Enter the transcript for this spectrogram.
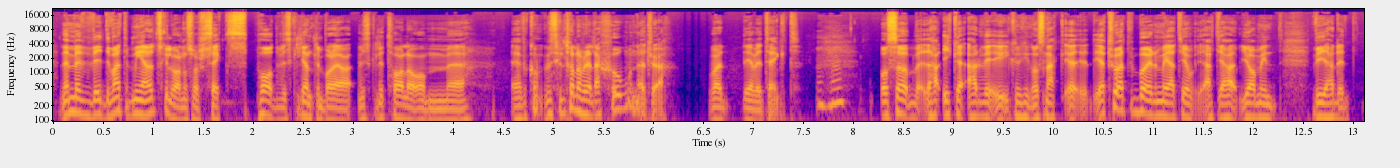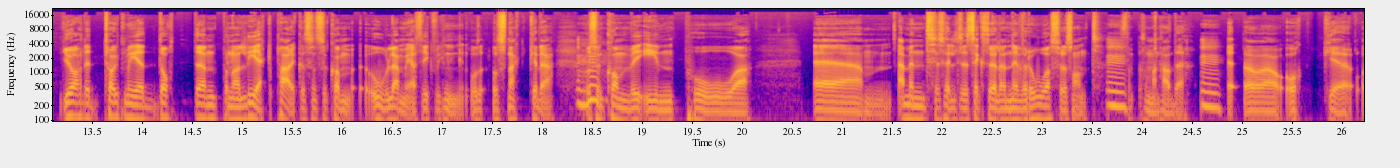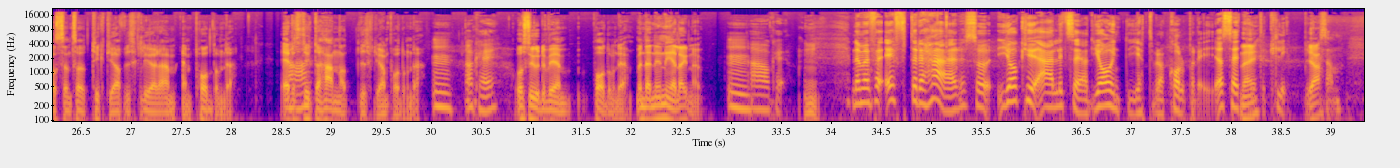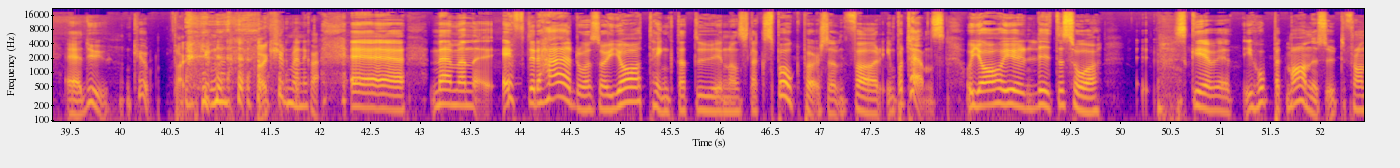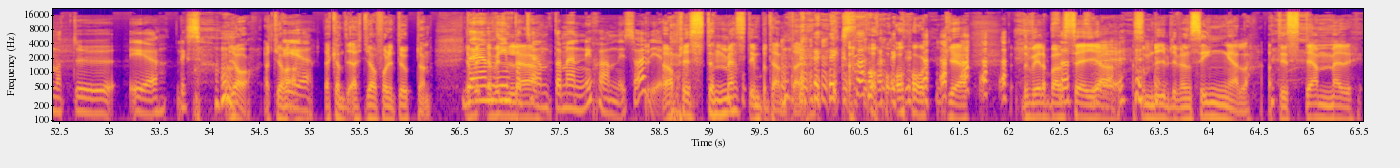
Nej, men vi, det var inte meningen att det skulle vara någon sorts sexpodd. Vi skulle egentligen bara vi skulle tala om eh, vi kom- vi skulle tala om relationer tror jag. var det vi tänkt. Och så gick, hade vi gick omkring och snack, jag tror att vi började med att, jag, att jag, jag, min, vi hade, jag hade tagit med dottern på någon lekpark och sen så kom Ola med, så gick vi omkring och, och snackade. Och sen kom vi in på ehm, ja, men, lite sexuella neuroser och sånt som, som man hade. Eh, och, eh, och sen så tyckte jag att vi skulle göra en, en podd om det. Eller så tyckte han att vi skulle göra en podd om det. Okej. Och så gjorde vi en podd om det. Men den är nedlagd nu. Ah, okej. Mm. Nej men för efter det här, så jag kan ju ärligt säga att jag har inte jättebra koll på dig. Jag har sett Nej. lite klipp. Ja. Liksom. Eh, du, kul. Tack. Tack. Kul människa. Eh, nej men efter det här då så har jag tänkt att du är någon slags spokesperson för impotens. Och jag har ju lite så skrev ett- ihop ett manus utifrån att du är liksom Ja, att jag, Är- jag, kan, att jag får inte upp den. Jag den jag vill, eh, impotenta människan i Sverige. Ja, precis. Den mest impotenta. Exakt. och eh, då vill jag bara säga eh, som nybliven singel att det stämmer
